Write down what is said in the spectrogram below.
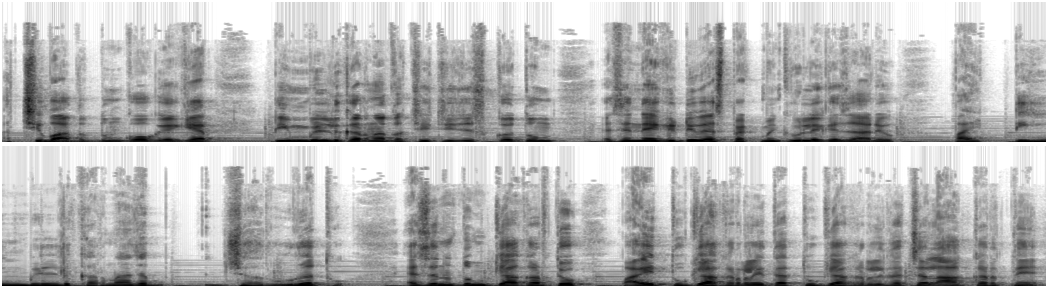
अच्छी बात है, तुम कहोगे कि यार टीम बिल्ड करना तो अच्छी चीज़ इसको तुम ऐसे नेगेटिव एस्पेक्ट में क्यों लेके जा रहे हो? भाई टीम बिल्ड करना जब ज़रूरत हो, ऐसे ना तुम क्या करते हो, भाई, तू क्या कर लेता है, तू क्या कर लेता है, चल आ करते हैं।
